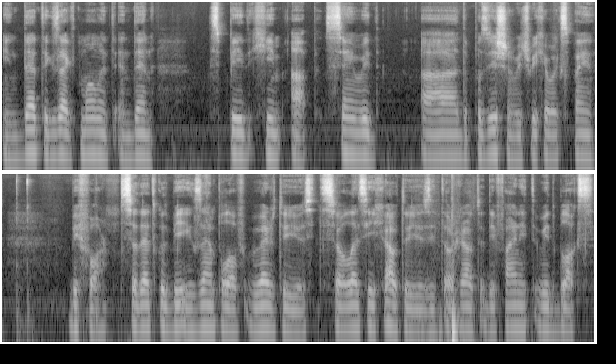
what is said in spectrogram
in that exact moment and then speed him up. Same with uh, the position which we have explained before. So that could be example of where to use it. So let's see how to use it or how to define it with blocks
